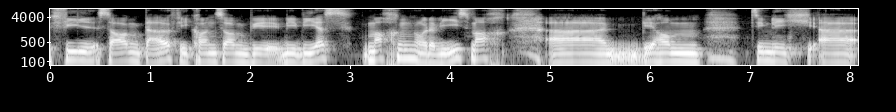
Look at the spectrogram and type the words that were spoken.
viel sagen darf. Ich kann sagen, wie, wie wir es machen oder wie ich es mache. Äh, wir haben ziemlich äh,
